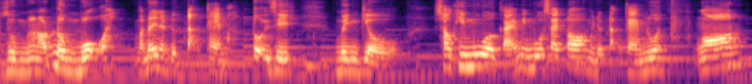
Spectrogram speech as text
dùng cho nó đồng bộ ấy và đây là được tặng kèm à? Tội gì? Mình kiểu sau khi mua cái mình mua size to mình được tặng kèm luôn. Ngon.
